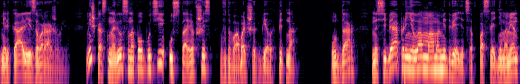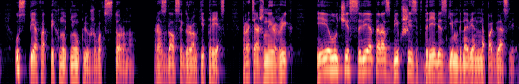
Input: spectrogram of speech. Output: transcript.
мелькали и завораживали. Мишка остановился на полпути, уставившись в два больших белых пятна. Удар на себя приняла мама-медведица, в последний момент успев отпихнуть неуклюжего в сторону. Раздался громкий треск, протяжный рык, и лучи света, разбившись в дребезги, мгновенно погасли.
